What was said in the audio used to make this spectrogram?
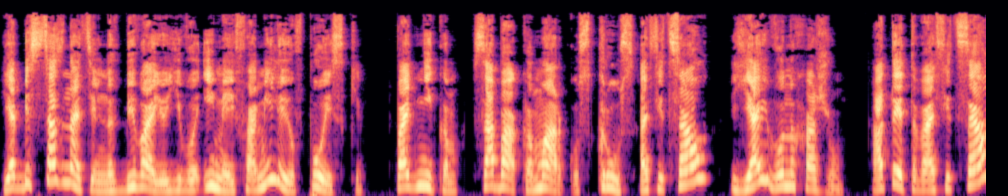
Я бессознательно вбиваю его имя и фамилию в поиске под ником «Собака Маркус Круз Официал» я его нахожу. От этого официал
